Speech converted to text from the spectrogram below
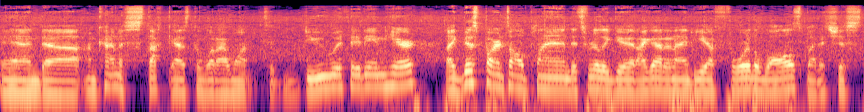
And uh, I'm kind of stuck as to what I want to do with it in here. Like, this part's all planned. It's really good. I got an idea for the walls, but it's just,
